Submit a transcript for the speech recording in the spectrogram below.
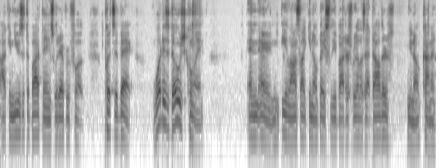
I can use it to buy things, whatever fuck. Puts it back. What is Dogecoin? And, and Elon's like, you know, basically about as real as that dollar. You know, kind of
